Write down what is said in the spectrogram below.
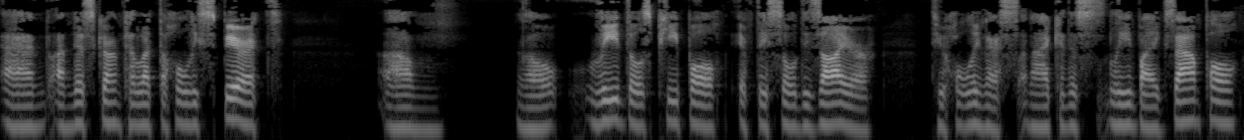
and I'm just going to let the Holy Spirit, um, you know, lead those people if they so desire to holiness. And I can just lead by example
